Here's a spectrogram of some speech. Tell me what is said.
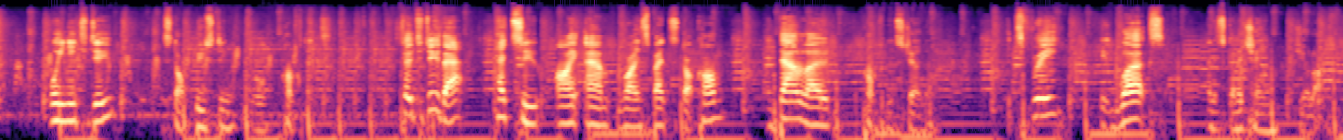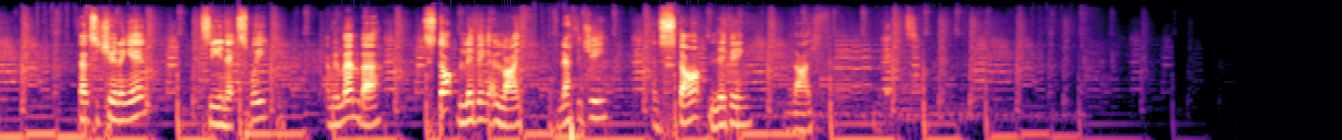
All you need to do is start boosting your confidence. So to do that, head to iamryanspence.com and download the Confidence Journal. It's free, it works, and it's going to change your life. Thanks for tuning in. See you next week. And remember, stop living a life of lethargy and start living life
